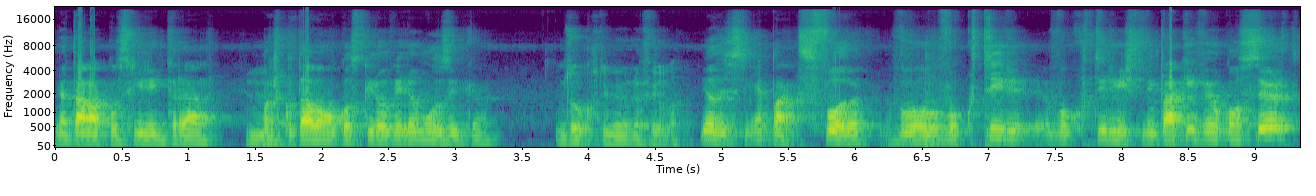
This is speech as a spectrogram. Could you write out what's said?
não estava a conseguir entrar, mas que estavam a conseguir ouvir a música. Começou a curtir mesmo na fila. E ele disse assim, é pá, que se foda, vou, vou, curtir, vou curtir isto, vim para aqui ver o concerto,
